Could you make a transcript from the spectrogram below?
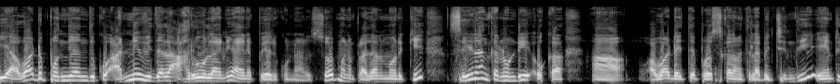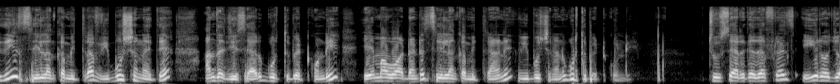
ఈ అవార్డు పొందేందుకు అన్ని విధాల అర్హులని ఆయన పేర్కొన్నారు. సో మన ప్రధాని మోడీకి శ్రీలంక నుండి ఒక అవార్డు అయితే పురస్కారం అయితే లభించింది. ఏంటిది? శ్రీలంక మిత్ర విభూషణ్ అయితే అందజేశారు. గుర్తుపెట్టుకోండి. ఏం అవార్డు అంటే శ్రీలంక మిత్ర అని విభూషణ్ అని గుర్తుపెట్టుకోండి. చూశారు కదా ఫ్రెండ్స్ ఈ రోజు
